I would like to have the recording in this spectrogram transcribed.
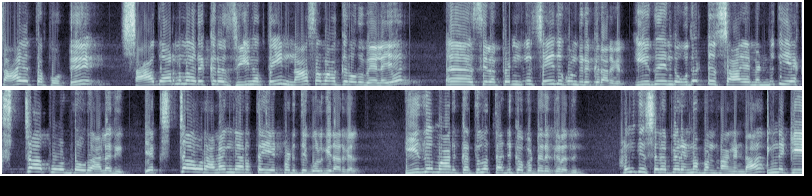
சாயத்தை போட்டு சாதாரணமா இருக்கிற சீனத்தை நாசமாக்குற ஒரு வேலையை சில பெண்கள் செய்து கொண்டிருக்கிறார்கள். இது இந்த உதட்டு சாயம் என்பது எக்ஸ்ட்ரா போன்ற ஒரு அழகு. எக்ஸ்ட்ரா ஒரு அலங்காரத்தை ஏற்படுத்திக் கொள்கிறார்கள். இது மார்க்கத்தில் தடுக்கப்பட்டிருக்கிறது. அதுக்கு சில பேர் என்ன பண்றாங்கடா இன்னைக்கு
